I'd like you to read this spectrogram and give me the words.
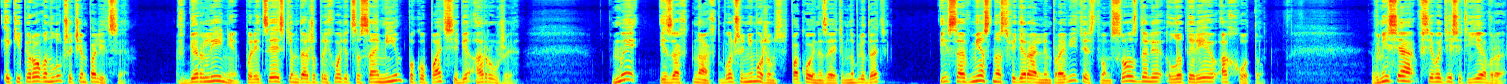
экипирован лучше, чем полиция. В Берлине полицейским даже приходится самим покупать себе оружие. Мы из Ахтнахт больше не можем спокойно за этим наблюдать и совместно с федеральным правительством создали лотерею «Охоту». Внеся всего 10 евро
